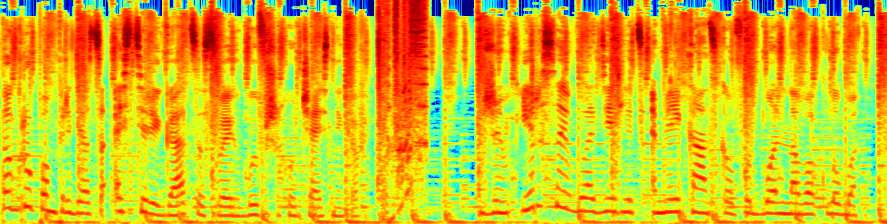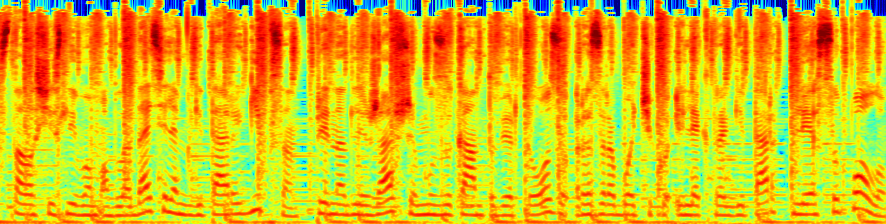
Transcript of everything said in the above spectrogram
то группам придется остерегаться своих бывших участников. Джим Ирсей, владелец американского футбольного клуба, стал счастливым обладателем гитары Гибсон, принадлежавшей музыканту-виртуозу, разработчику электрогитар Лесу Полу.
